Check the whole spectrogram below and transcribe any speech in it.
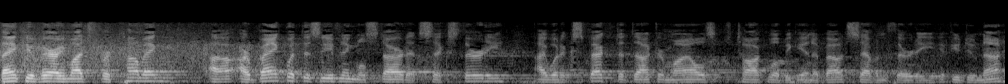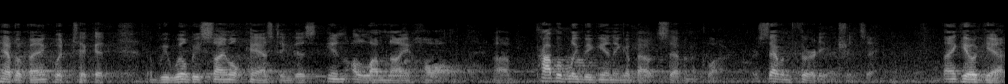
Thank you very much for coming. Uh, our banquet this evening will start at 6:30. I would expect that Dr. Miles' talk will begin about 7:30. If you do not have a banquet ticket, we will be simulcasting this in Alumni Hall, uh, probably beginning about 7 o'clock or 7:30, I should say. Thank you again.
